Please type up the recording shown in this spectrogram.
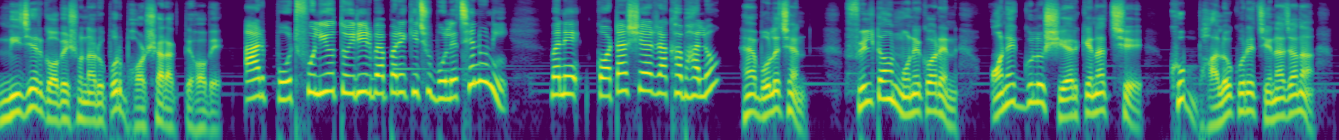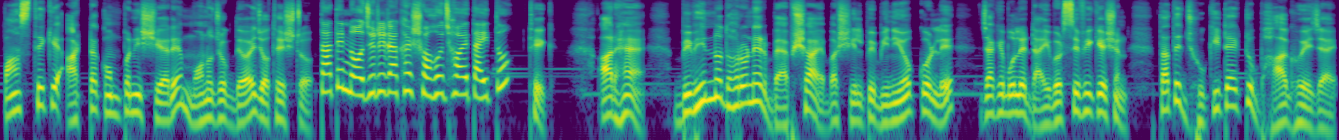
নিজের গবেষণার উপর ভরসা রাখতে হবে। আর পোর্টফোলিও তৈরির ব্যাপারে কিছু বলেছেন উনি? মানে কটা শেয়ার রাখা ভালো? হ্যাঁ বলেছেন। ফিলটাউন মনে করেন অনেকগুলো শেয়ার কেনার চেয়ে খুব ভালো করে চেনা জানা পাঁচ থেকে আটটা কোম্পানির শেয়ারে মনোযোগ দেওয়াই যথেষ্ট। তাতে নজরে রাখা সহজ হয় তাই তো? ঠিক। আর হ্যাঁ বিভিন্ন ধরনের ব্যবসায় বা শিল্পে বিনিয়োগ করলে যাকে বলে ডাইভার্সিফিকেশন তাতে ঝুঁকিটা একটু ভাগ হয়ে যায়।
